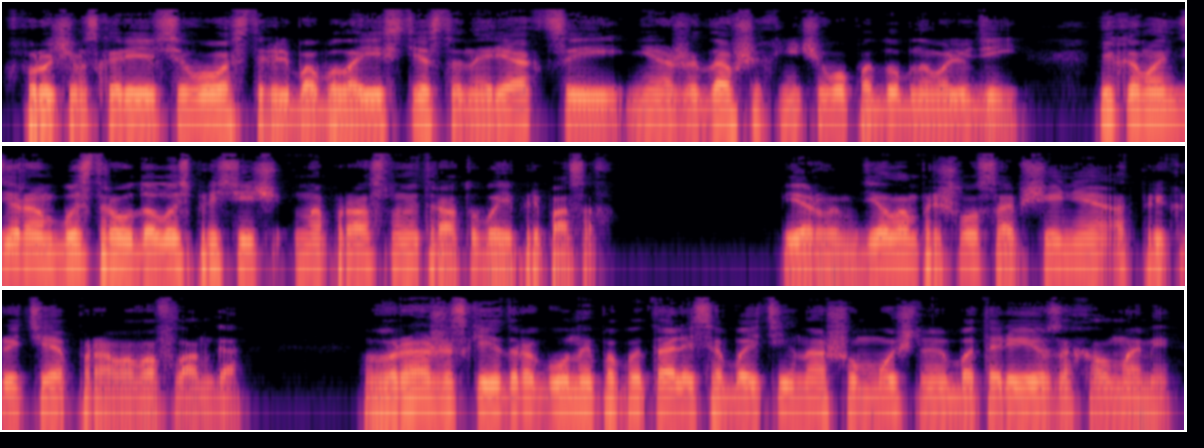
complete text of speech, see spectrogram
Впрочем, скорее всего, стрельба была естественной реакцией не ожидавших ничего подобного людей, и командирам быстро удалось пресечь напрасную трату боеприпасов. Первым делом пришло сообщение от прикрытия правого фланга. Вражеские драгуны попытались обойти нашу мощную батарею за холмами,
